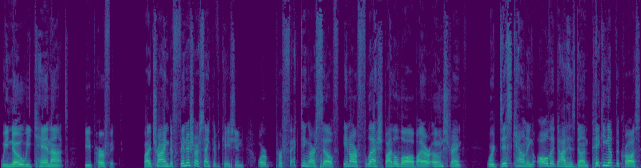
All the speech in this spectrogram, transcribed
We know we cannot be perfect. by trying to finish our sanctification or perfecting ourselves in our flesh by the law, by our own strength, we're discounting all that God has done, picking up the cross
